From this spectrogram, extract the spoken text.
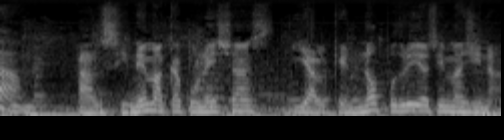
Gerada. El cinema que coneixes i el que no podries imaginar.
